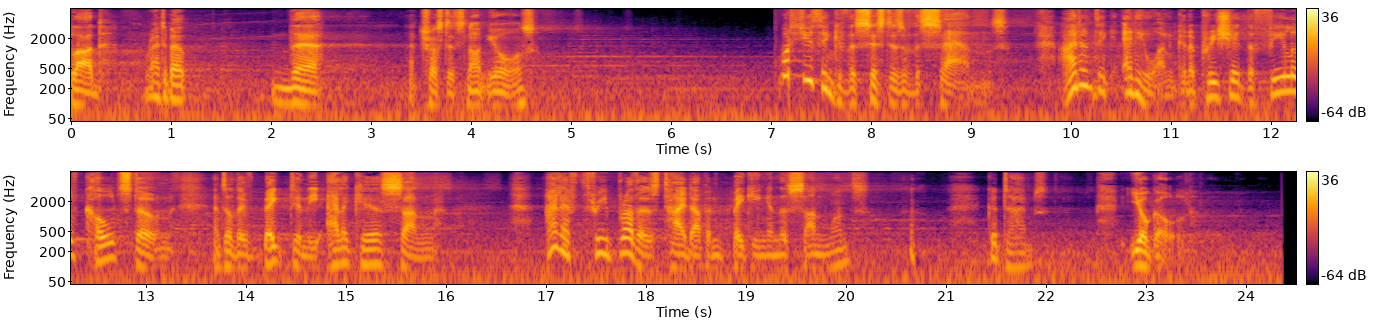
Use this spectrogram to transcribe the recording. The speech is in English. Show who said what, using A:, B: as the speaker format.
A: blood. Right about there. I trust it's not yours. What did you think of the Sisters of the Sands? I don't think anyone can appreciate the feel of cold stone until they've baked in the Alik'r sun. I left three brothers tied up and baking in the sun once. Good times. Your gold.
